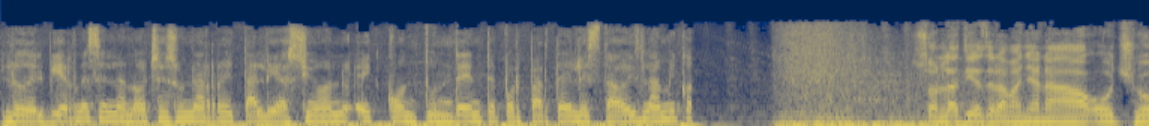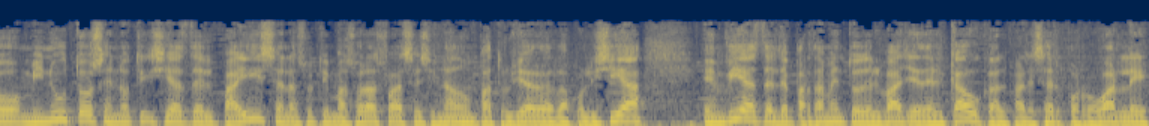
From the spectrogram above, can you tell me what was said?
lo del viernes en la noche es una retaliación eh, contundente por parte del Estado Islámico. Son las 10 de la mañana, 8 minutos en Noticias del País. En las últimas horas fue asesinado un patrullero de la policía en vías del departamento del Valle del Cauca, al parecer por robarle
